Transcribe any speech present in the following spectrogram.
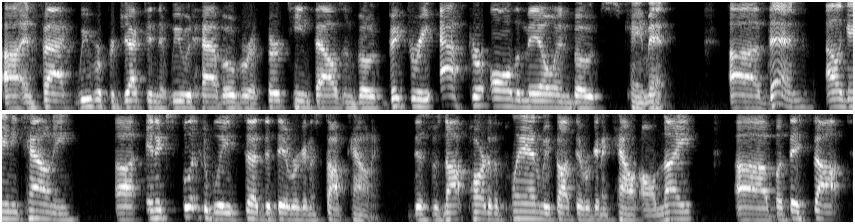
Uh, in fact, we were projecting that we would have over a 13,000 vote victory after all the mail in votes came in. Uh, then Allegheny County uh, inexplicably said that they were going to stop counting. This was not part of the plan. We thought they were going to count all night, uh, but they stopped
